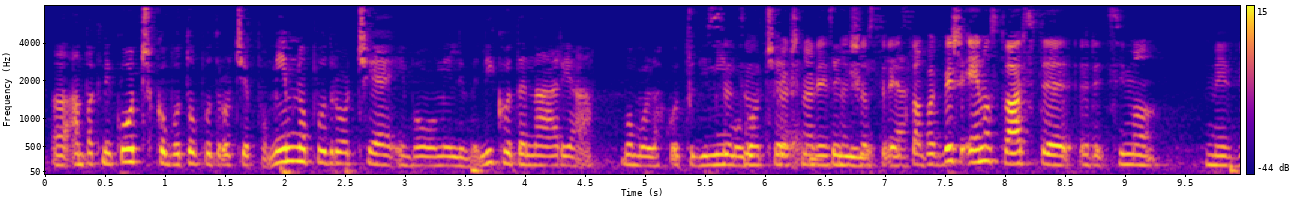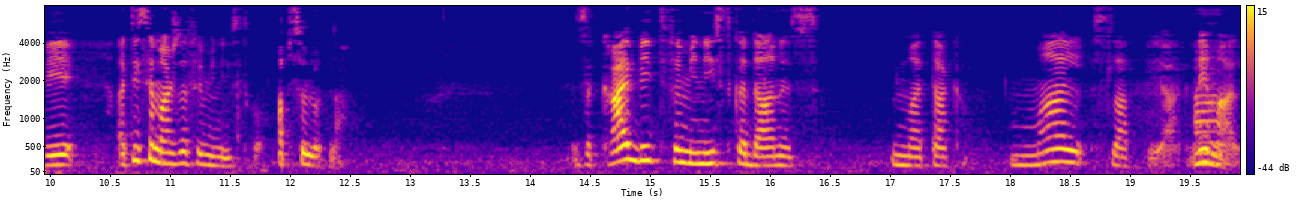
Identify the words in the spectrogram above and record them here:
Uh, ampak nekoč, ko bo to področje pomembno področje in bomo imeli veliko denarja, bomo lahko tudi mi Se mogoče. kakšna resnejša delili, sredstva. Ampak veš, eno stvar ste, recimo, me ve, a ti se imaš za feministko. Ja, absolutno. Zakaj biti feministka danes ima tak mal slab PR? Ne A, mal,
